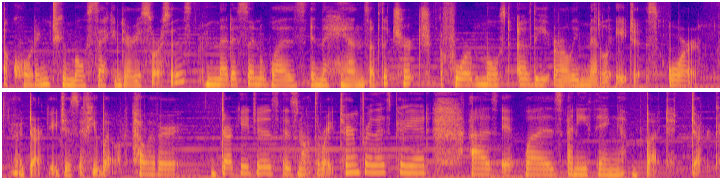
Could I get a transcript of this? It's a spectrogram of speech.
According to most secondary sources, medicine was in the hands of the church for most of the early Middle Ages, or Dark Ages, if you will. However, Dark Ages is not the right term for this period, as it was anything but dark.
